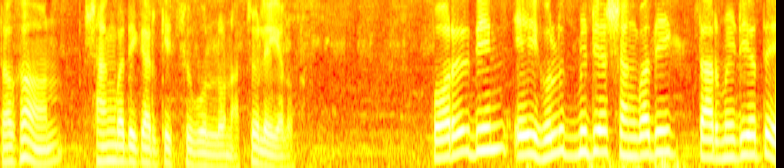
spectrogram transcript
তখন সাংবাদিক আর কিছু বলল না, চলে গেল। পরের দিন এই হলুদ মিডিয়ার সাংবাদিক তার মিডিয়াতে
